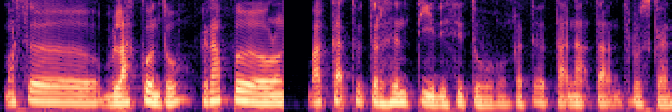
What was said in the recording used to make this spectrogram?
masa berlakon tu, kenapa orang bakat tu tersenti di situ? Orang kata tak nak tak nak teruskan.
